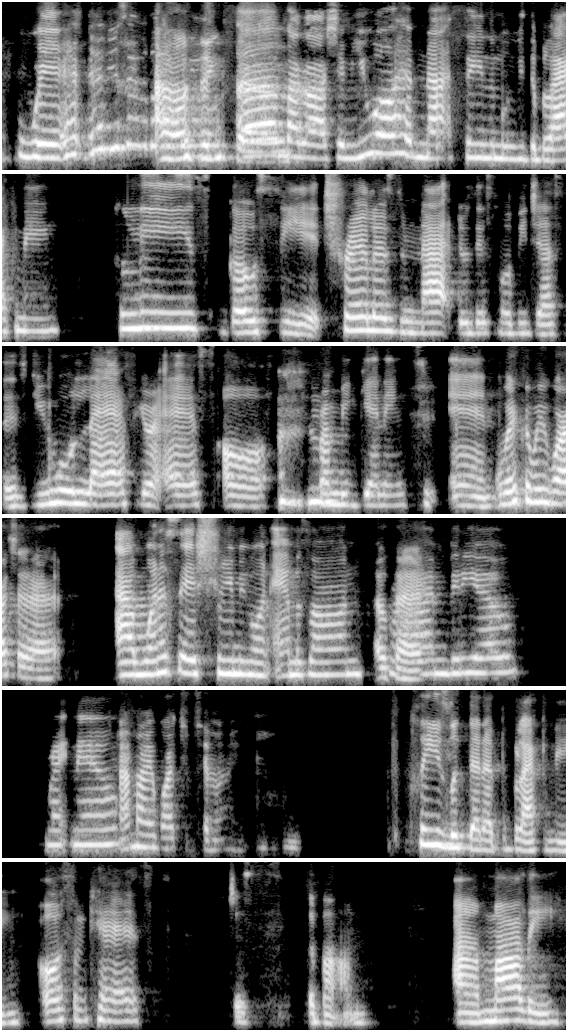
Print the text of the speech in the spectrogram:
Where have you seen The Blackening? I don't think so. Oh my gosh! If you all have not seen the movie The Blackening, please go see it. Trailers do not do this movie justice. You will laugh your ass off from beginning to end. Where can we watch it at? I want to say it's streaming on Amazon Okay. Prime Video right now. I might watch it tonight. Please look that up. The Blackening, awesome cast, just the bomb. Um, Molly,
